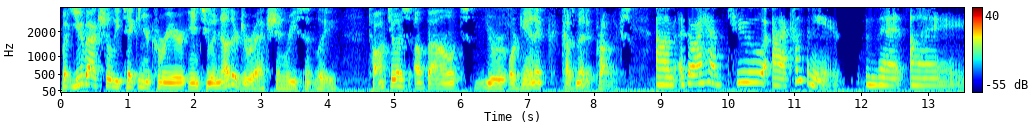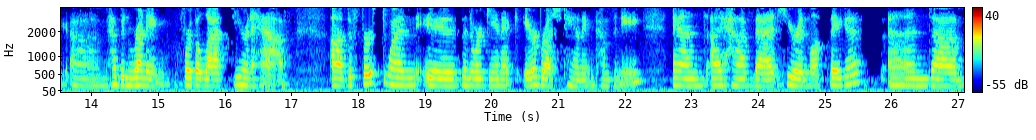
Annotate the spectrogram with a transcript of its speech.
But you've actually taken your career into another direction recently. Talk to us about your organic cosmetic products. Um, so I have two uh, companies that I um, have been running for the last year and a half. Uh, the first one is an organic airbrush tanning company, and I have that here in Las Vegas. And um,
